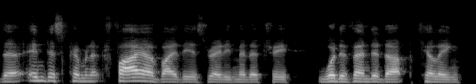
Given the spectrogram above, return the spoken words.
the indiscriminate fire by the Israeli military would have ended up killing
